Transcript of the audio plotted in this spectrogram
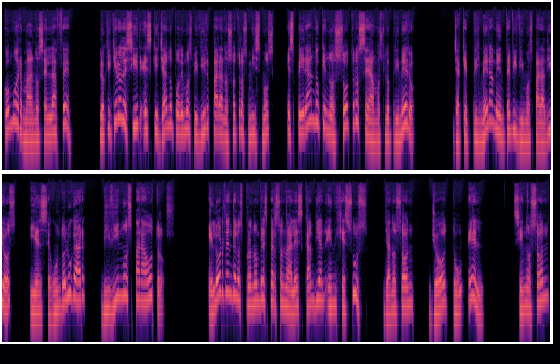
como hermanos en la fe. Lo que quiero decir es que ya no podemos vivir para nosotros mismos esperando que nosotros seamos lo primero, ya que primeramente vivimos para Dios y en segundo lugar vivimos para otros. El orden de los pronombres personales cambian en Jesús, ya no son yo, tú, él, sino son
